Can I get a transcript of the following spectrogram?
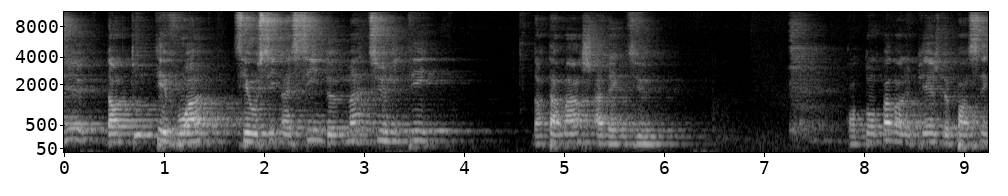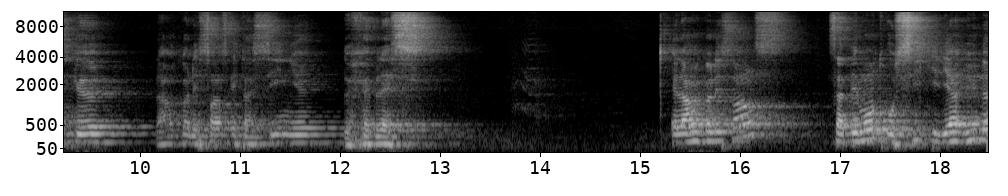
Dieu dans toutes tes voies, c'est aussi un signe de maturité dans ta marche avec Dieu. On ne tombe pas dans le piège de penser que la reconnaissance est un signe de faiblesse. Et la reconnaissance, ça démontre aussi qu'il y a une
